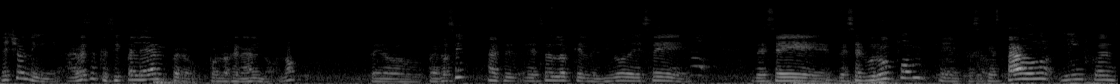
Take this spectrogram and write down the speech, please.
De hecho, ni... Hay veces que sí pelean, pero por lo general no, ¿no? Pero, pero sí, eso es lo que les digo de ese de ese, de ese grupo eh, pues, que he estado y pues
